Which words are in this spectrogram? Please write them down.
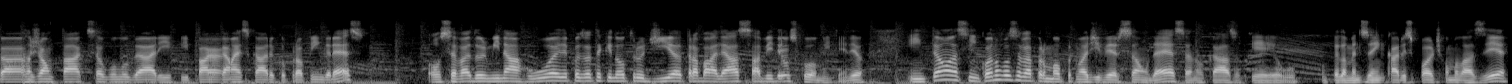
arranjar um táxi em algum lugar e, e pagar mais caro que o próprio ingresso. Ou você vai dormir na rua e depois vai ter que no outro dia trabalhar, sabe Deus como, entendeu? Então, assim, quando você vai para uma, uma diversão dessa, no caso, que eu, pelo menos eu encaro o esporte como lazer,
